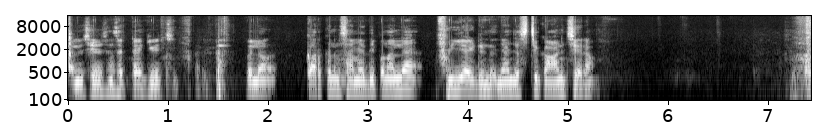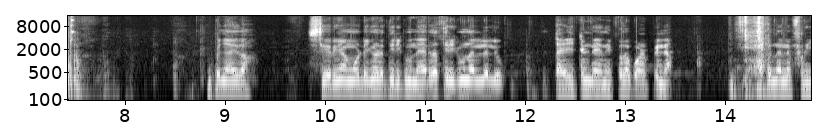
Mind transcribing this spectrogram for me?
അതിന് ശേഷം സെറ്റാക്കി വെച്ച്. എല്ലാം കറക്കുന്ന സമയത്ത് ഇപ്പം നല്ല ഫ്രീ ആയിട്ടുണ്ട്. ഞാൻ ജസ്റ്റ് കാണിച്ചു തരാം ഇപ്പം ഞാൻ ഇതാ സ്റ്റിയറിംഗ് അങ്ങോട്ടും ഇങ്ങോട്ടും തിരിക്കുമ്പോൾ നേരത്തെ തിരിക്കുമ്പോൾ നല്ല ടൈറ്റ് ഉണ്ടായിരുന്നു. ഇപ്പോൾ കുഴപ്പമില്ല. ഇപ്പം നല്ല ഫ്രീ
